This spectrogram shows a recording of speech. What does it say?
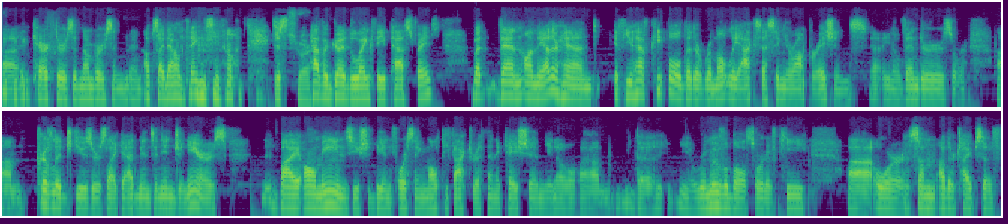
uh, characters and numbers and, and upside down things you know just sure. have a good lengthy passphrase but then on the other hand if you have people that are remotely accessing your operations uh, you know vendors or um, privileged users like admins and engineers by all means you should be enforcing multi-factor authentication you know um, the you know removable sort of key uh, or some other types of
